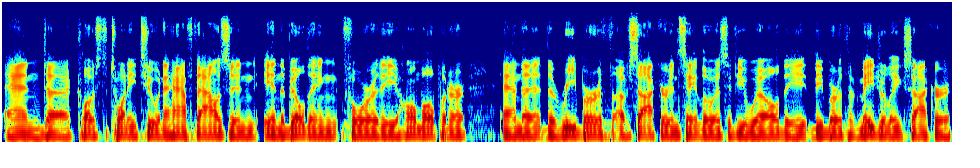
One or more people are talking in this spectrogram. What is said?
and uh, close to 22,500 in the building for the home opener and the, the rebirth of soccer in St. Louis, if you will, the, the birth of Major League Soccer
